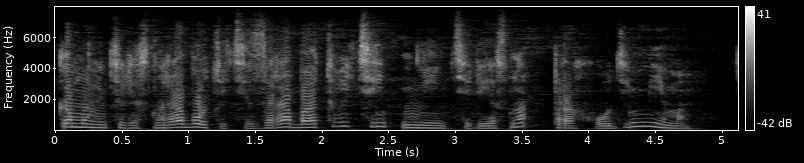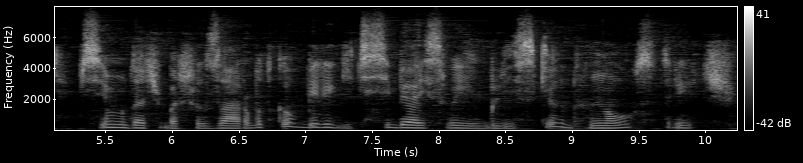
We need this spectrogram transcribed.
Кому интересно, работайте, зарабатывайте. Неинтересно, проходим мимо. Всем удачи, больших заработков. Берегите себя и своих близких. До новых встреч.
